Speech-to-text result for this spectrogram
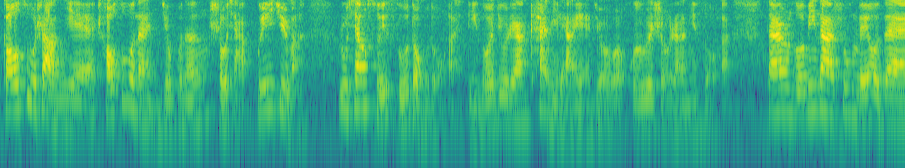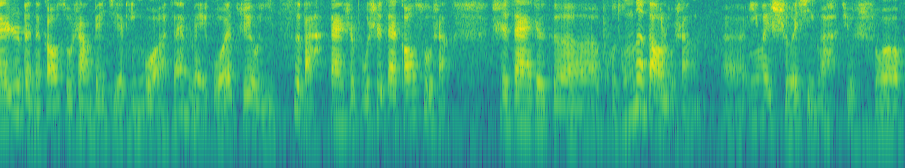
高速上你也超速呢？你就不能守下规矩嘛？入乡随俗，懂不懂啊？顶多就这样看你两眼，就挥挥手让你走了。当然，罗宾大叔没有在日本的高速上被截停过，在美国只有一次吧，但是不是在高速上，是在这个普通的道路上。呃，因为蛇行啊，就是说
